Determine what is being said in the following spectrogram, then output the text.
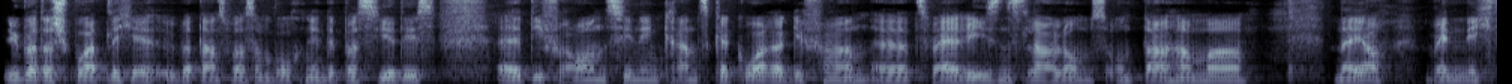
über das Sportliche, über das, was am Wochenende passiert ist. Äh, die Frauen sind in Kranzkagora gefahren, äh, zwei Riesenslaloms und da haben wir naja, wenn nicht,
